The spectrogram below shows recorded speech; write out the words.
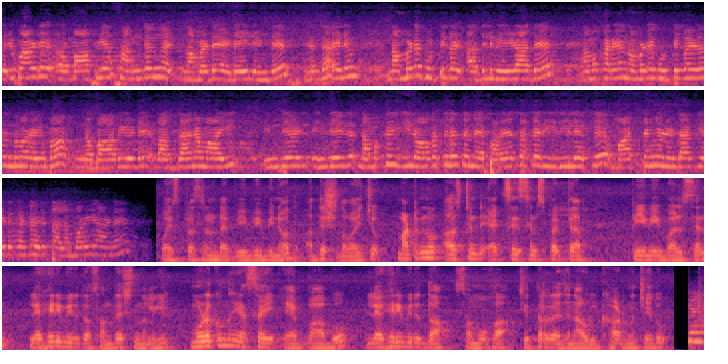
ഒരുപാട് മാഫിയ സംഘങ്ങൾ നമ്മുടെ ഇടയിലുണ്ട്. എന്തായാലും നമ്മുടെ കുട്ടികൾ അതിൽ വീഴാതെ നമുക്കറിയാം നമ്മുടെ കുട്ടികൾ എന്ന് പറയുമ്പോൾ ഭാവിയുടെ വാഗ്ദാനമായി ഇന്ത്യയിൽ ഇന്ത്യയിൽ നമുക്ക് ഈ ലോകത്തിലെ തന്നെ പറയത്തക്ക രീതിയിലേക്ക് മാറ്റങ്ങൾ ഉണ്ടാക്കിയെടുക്കേണ്ട ഒരു തലമുറയാണ് vice president V V Vinod അധ്യക്ഷത വഹിച്ചു. Mattannur assistant excise inspector P V Valsan ലഹരി വിരുദ്ധ സന്ദേശം നൽകി. Muzhakkunnu S I A Babu ലഹരിവിരുദ്ധ സമൂഹ ചിത്രരചന ഉദ്ഘാടനം ചെയ്തു. Thank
